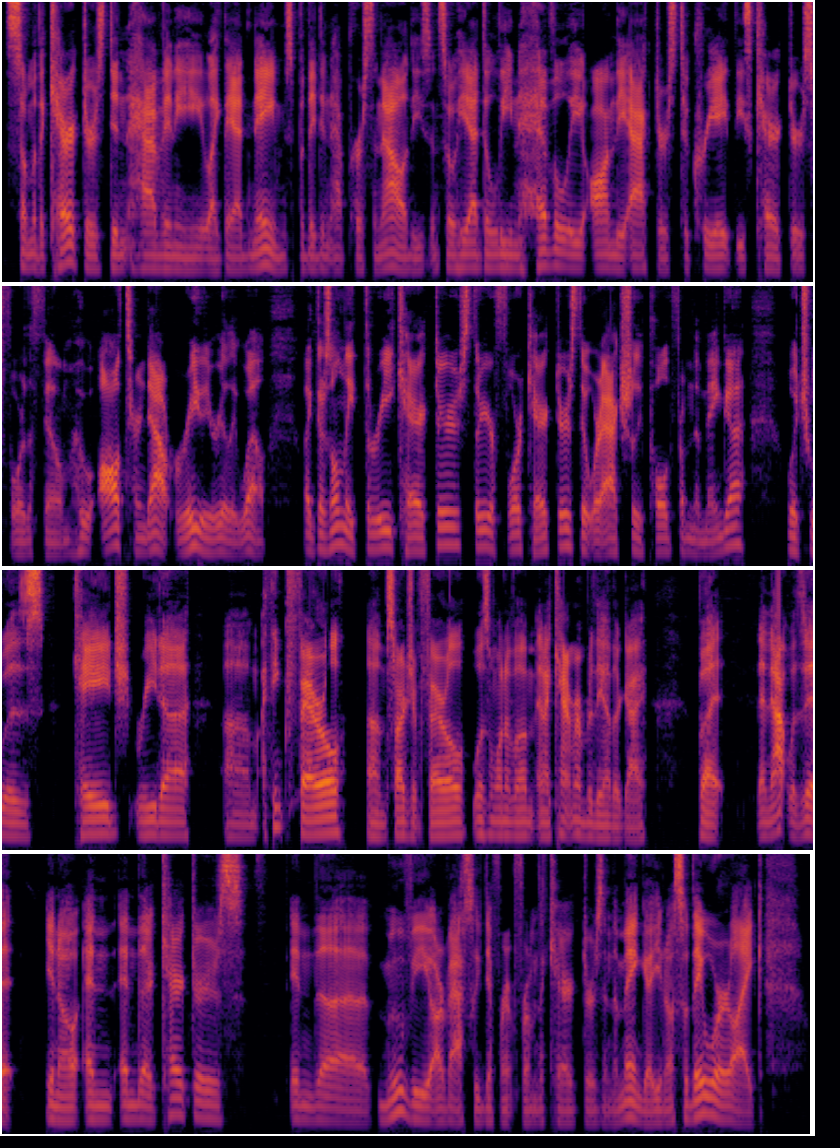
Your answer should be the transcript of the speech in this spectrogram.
some of the characters didn't have any like they had names but they didn't have personalities and so he had to lean heavily on the actors to create these characters for the film who all turned out really really well. Like there's only three characters three or four characters that were actually pulled from the manga which was cage rita um, i think farrell um, sergeant farrell was one of them and i can't remember the other guy but and that was it you know and and the characters in the movie are vastly different from the characters in the manga, you know. So they were like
